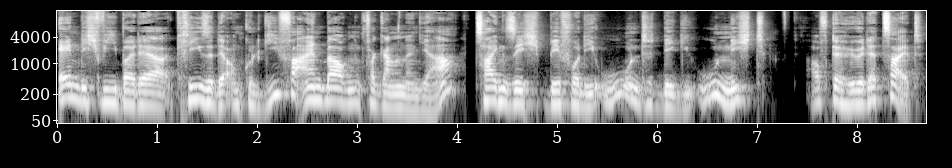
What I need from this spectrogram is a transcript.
Ähnlich wie bei der Krise der Onkologievereinbarung im vergangenen Jahr zeigen sich BVDU und DGU nicht auf der Höhe der Zeit.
